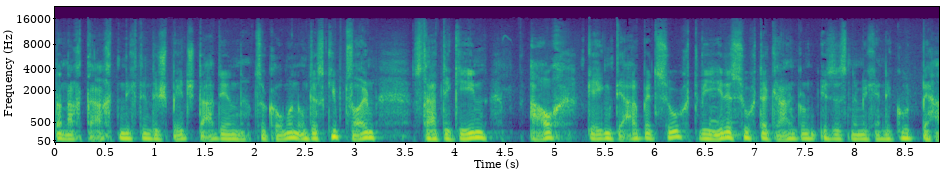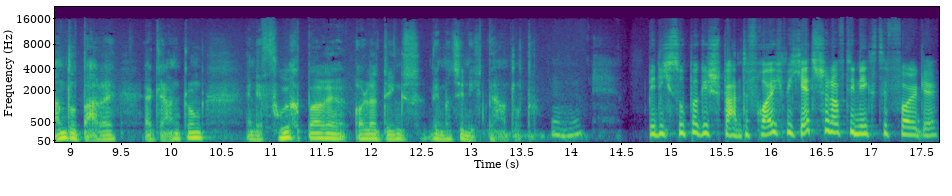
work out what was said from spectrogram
danach trachten, nicht in die Spätstadien zu kommen. Und es gibt vor allem Strategien, auch gegen die Arbeitssucht. Wie jede mhm. Suchterkrankung ist es nämlich eine gut behandelbare Erkrankung, eine furchtbare allerdings, wenn man sie nicht behandelt. Mhm bin ich super gespannt. Da freue ich mich jetzt schon auf die nächste Folge.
